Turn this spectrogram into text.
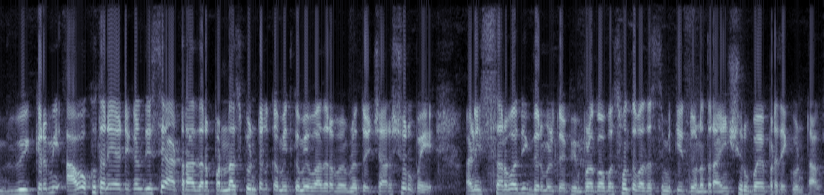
विक्रमी आवक होताना या ठिकाणी दिसते. अठरा हजार पन्नास क्विंटल कमीत कमी बाजार मिळतोय चारशे रुपये. आणि सर्वाधिक दर मिळतोय पिंपळगाव बसवंत बाजार समिती दोन हजार ऐंशी रुपये प्रति क्विंटल.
